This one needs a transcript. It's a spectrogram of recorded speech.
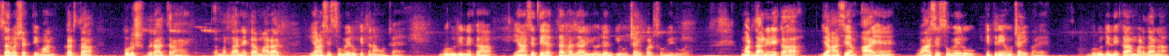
सर्वशक्तिमान करता पुरुष विराज रहा है। तो मर्दाने का महाराज, यहाँ से सुमेरु कितना ऊँचा है? गुरु जी ने कहा, यहाँ से तिहत्तर हज़ार योजन की ऊंचाई पर सुमेरु है। मर्दाने ने कहा, जहाँ से हम आए हैं, वहाँ से सुमेरु कितनी ऊंचाई पर है? गुरु जी ने कहा, मर्दाना,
